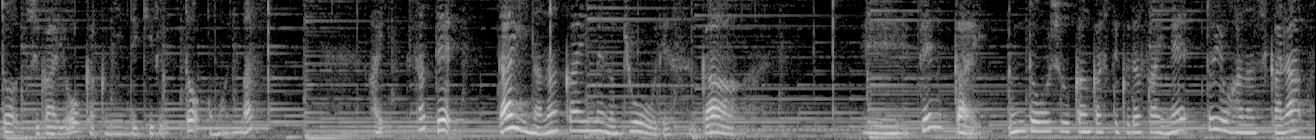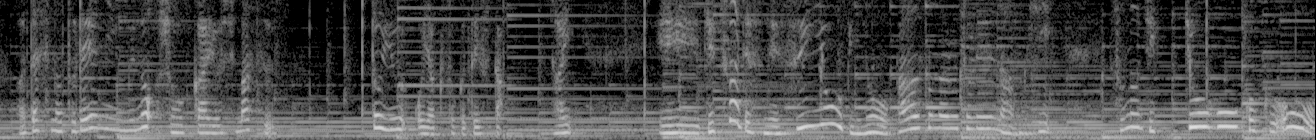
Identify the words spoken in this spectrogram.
と違いを確認できると思います。はい。さて第7回目の今日ですが、えー、前回運動を習慣化してくださいねというお話から私のトレーニングの紹介をしますというお約束でした。はい、えー、実はですね水曜日のパーソナルトレーナーの日その実況報告を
